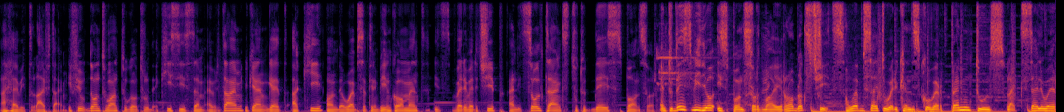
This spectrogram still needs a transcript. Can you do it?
I have it lifetime. If you don't want to go through the key system every time you can get a key on the website in pin comment. It's very very cheap and it's all thanks to today's sponsor. And today's video is sponsored by Roblox Cheats a website where you can discover premium tools like Cellular,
